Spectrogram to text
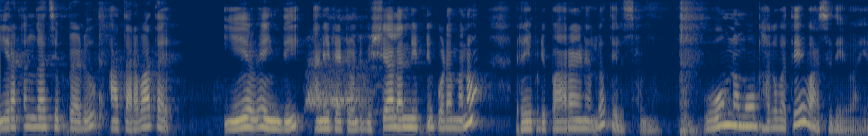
ఏ రకంగా చెప్పాడు ఆ తర్వాత ఏమైంది అనేటటువంటి విషయాలన్నింటినీ కూడా మనం రేపటి పారాయణంలో తెలుసుకుందాం. ఓం నమో భగవతే వాసుదేవాయ.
